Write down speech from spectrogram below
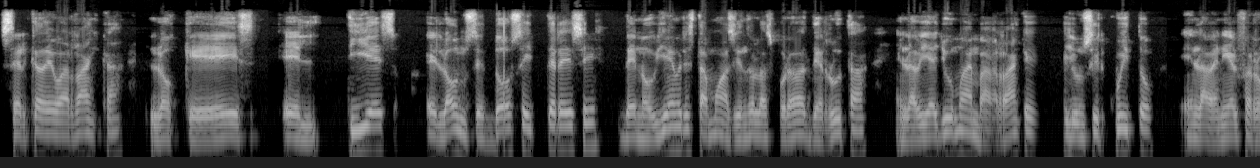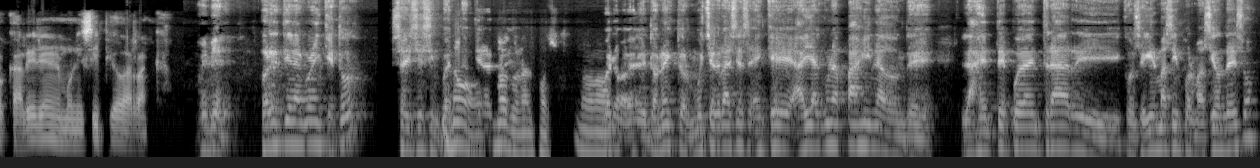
cerca de Barranca, lo que es el 10, el 11, 12 y 13 de noviembre estamos haciendo las pruebas de ruta en la vía Yuma, en Barranca, y un circuito en la avenida del Ferrocarril en el municipio de Barranca. Muy bien. ¿Jorge tiene alguna inquietud? 6 y 50. No, no, don Alfonso. Bueno, eh, don Héctor, muchas gracias. ¿En qué hay alguna página donde la gente pueda entrar y conseguir más información de eso?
